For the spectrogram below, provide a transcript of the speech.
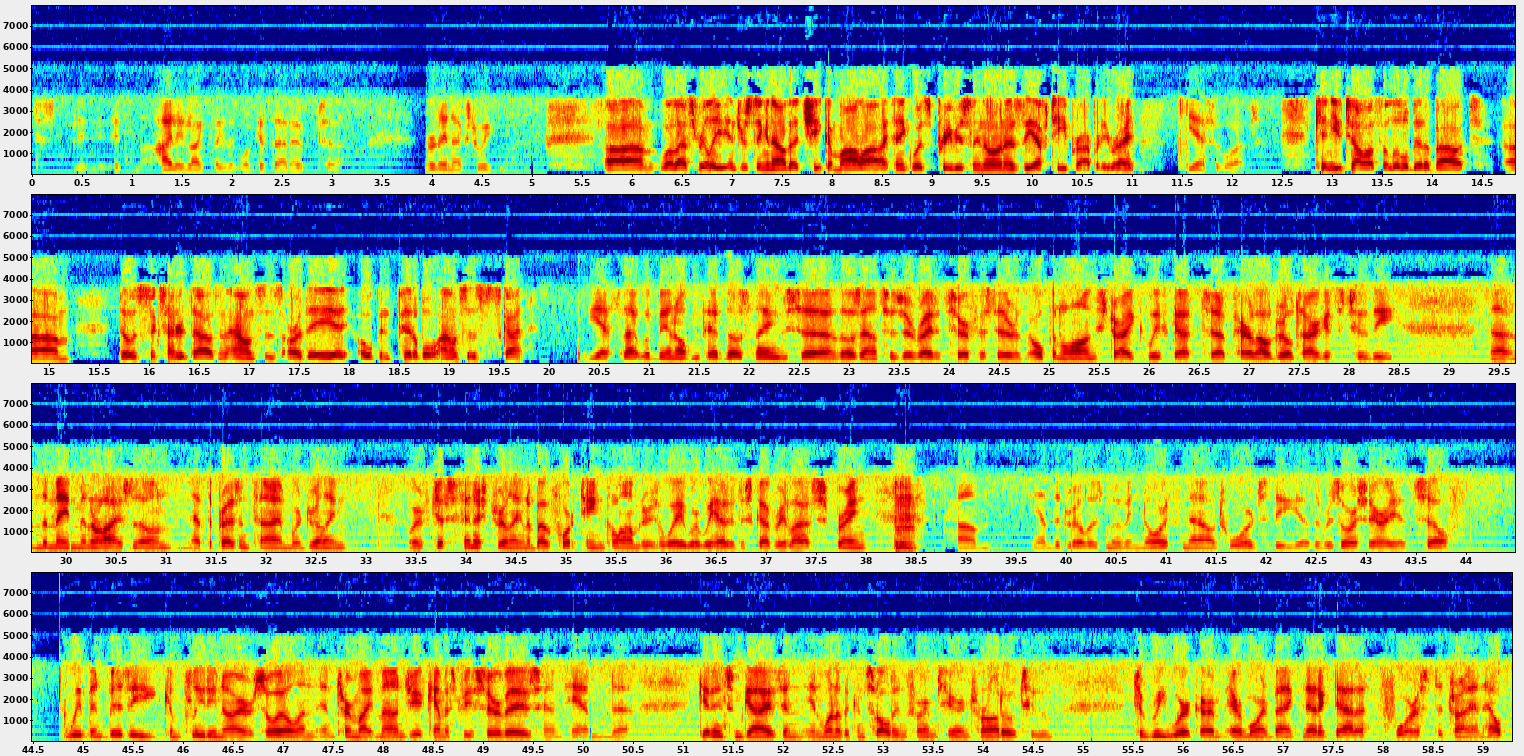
it's highly likely that we'll get that out uh, early next week. Um, well, that's really interesting. Now, the Chicamala, I think, was previously known as the FT property, right? Yes, it was. Can you tell us a little bit about um, those 600,000 ounces? Are they open pitable ounces, Scott? Yes, that would be an open pit. Those things, uh, those ounces are right at surface. They're open along strike. We've got uh, parallel drill targets to the uh, the main mineralized zone. At the present time, we're drilling We've just finished drilling about 14 kilometers away where we had a discovery last spring. Mm. Um, and the drill is moving north now towards the uh, the resource area itself. We've been busy completing our soil and, and termite mound geochemistry surveys and, and uh, getting some guys in, in one of the consulting firms here in Toronto to to rework our airborne magnetic data for us to try and help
